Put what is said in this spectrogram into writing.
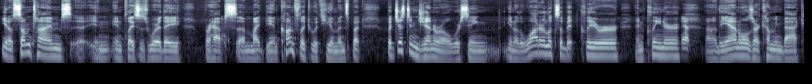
You know, sometimes uh, in in places where they perhaps uh, might be in conflict with humans, but but just in general, we're seeing you know the water looks a bit clearer and cleaner. Yep. Uh, the animals are coming back.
